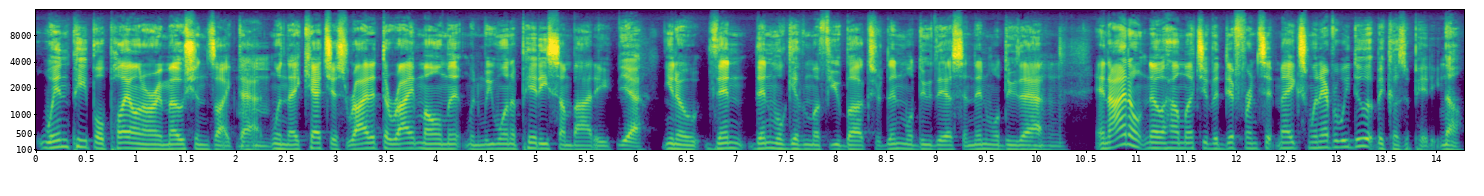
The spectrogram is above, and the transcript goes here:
when people play on our emotions like that, Mm-hmm. when they catch us right at the right moment, when we want to pity somebody, yeah, you know, then then we'll give them a few bucks, or then we'll do this, and then we'll do that. Mm-hmm. And I don't know how much of a difference it makes whenever we do it because of pity. no,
